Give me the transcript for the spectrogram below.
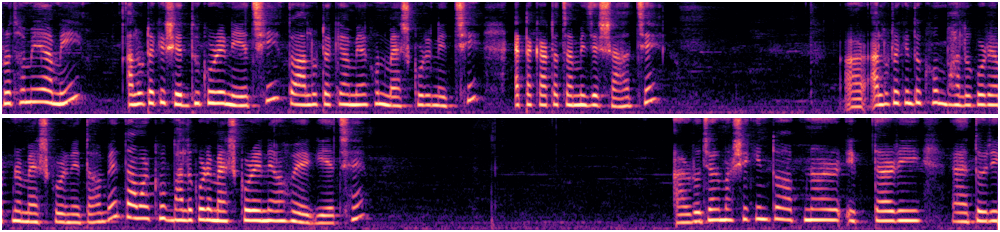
প্রথমে আমি আলুটাকে সেদ্ধ করে নিয়েছি। তো আলুটাকে আমি এখন ম্যাশ করে নিচ্ছি একটা কাটা চামিজের সাহায্যে। আর আলুটা কিন্তু খুব ভালো করে আপনার ম্যাশ করে নিতে হবে। তো আমার খুব ভালো করে ম্যাশ করে নেওয়া হয়ে গিয়েছে। আর রোজার মাসে কিন্তু আপনার ইফতারি তৈরি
